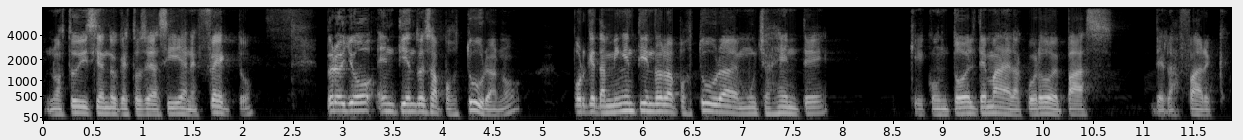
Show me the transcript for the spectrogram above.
no estoy diciendo que esto sea así en efecto, pero yo entiendo esa postura, ¿no? Porque también entiendo la postura de mucha gente que con todo el tema del acuerdo de paz de la FARC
